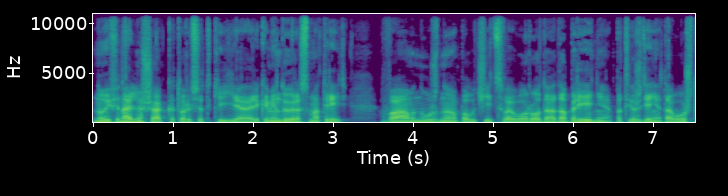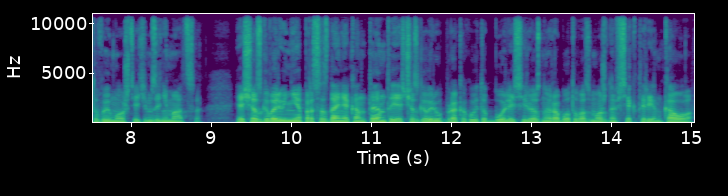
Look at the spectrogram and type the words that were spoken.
Ну и финальный шаг, который все-таки я рекомендую рассмотреть – вам нужно получить своего рода одобрение, подтверждение того, что вы можете этим заниматься. Я сейчас говорю не про создание контента, я сейчас говорю про какую-то более серьезную работу, возможно, в секторе НКО.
